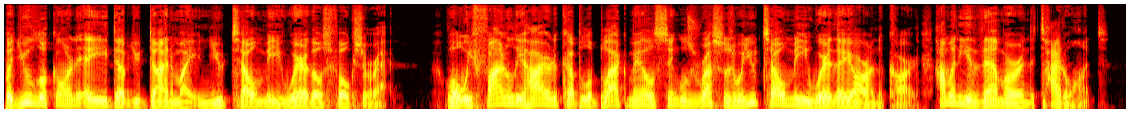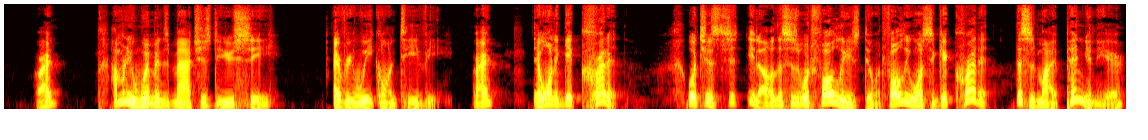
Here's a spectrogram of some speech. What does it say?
but you look on AEW Dynamite and you tell me where those folks are at. Well, we finally hired a couple of black male singles wrestlers. Will you tell me where they are on the card? How many of them are in the title hunt? Right? How many women's matches do you see every week on TV? Right? They want to get credit, which is just, you know, this is what Foley is doing. Foley wants to get credit. This is my opinion here.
